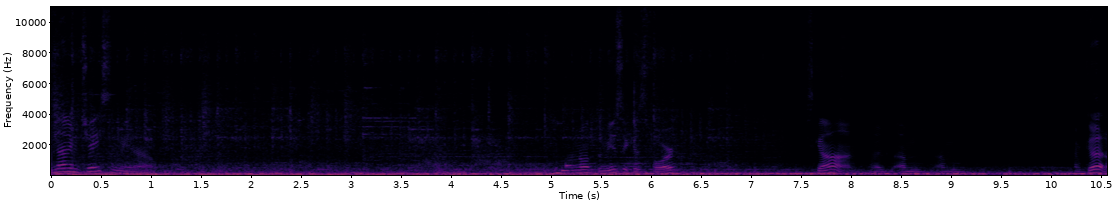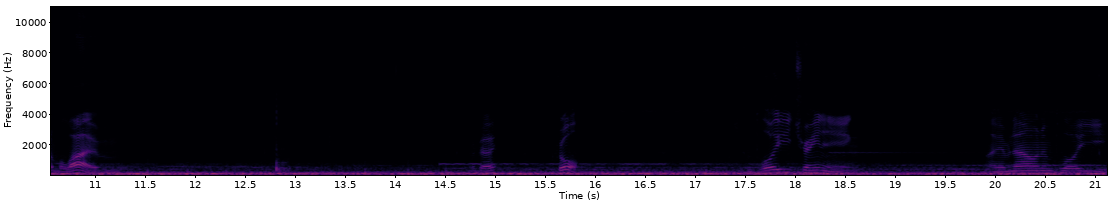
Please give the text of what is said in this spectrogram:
He's not even chasing me now. I don't know what the music is for. He's gone. I'm, I'm, I'm, I'm good. I'm alive. I'm... Okay. Cool. Employee training. I am now an employee.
